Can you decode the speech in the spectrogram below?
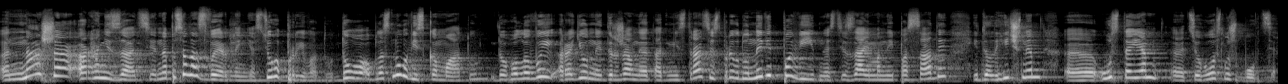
Наша організація написала звернення з цього приводу до обласного військомату, до голови районної державної адміністрації з приводу невідповідності займаної посади ідеологічним е, устоям е, цього службовця.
